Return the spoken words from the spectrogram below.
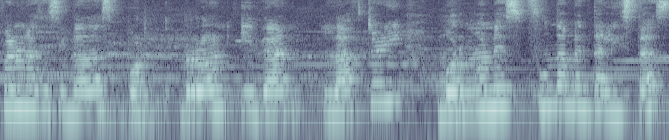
Fueron asesinadas por Ron y Dan Laftery, mormones fundamentalistas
